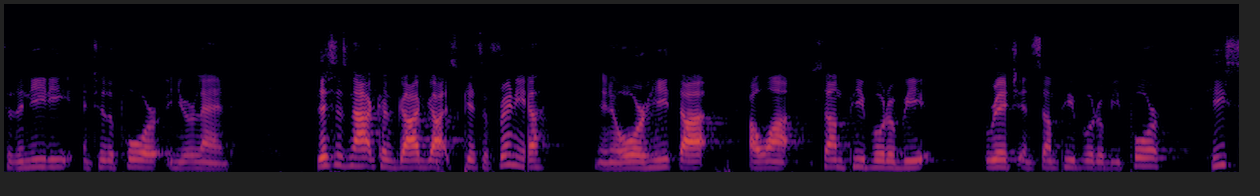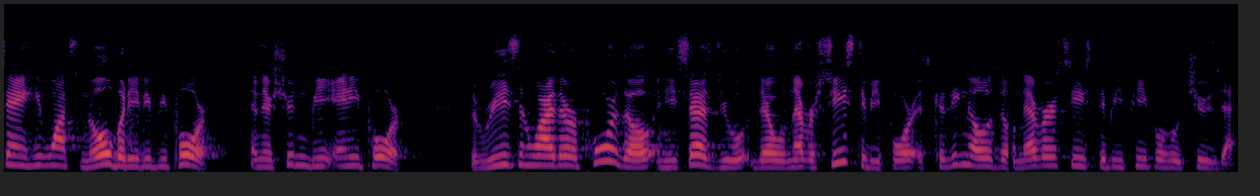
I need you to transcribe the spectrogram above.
to the needy, and to the poor in your land. This is not because God got schizophrenia, you know, or he thought, I want some people to be rich and some people to be poor. He's saying he wants nobody to be poor, and there shouldn't be any poor. The reason why there are poor, though, and he says you, there will never cease to be poor, is because he knows there'll never cease to be people who choose that.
